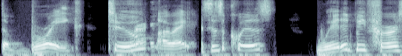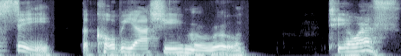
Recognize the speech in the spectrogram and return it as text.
the break to, right. all right, this is a quiz. Where did we first see the Kobayashi Maru? TOS.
